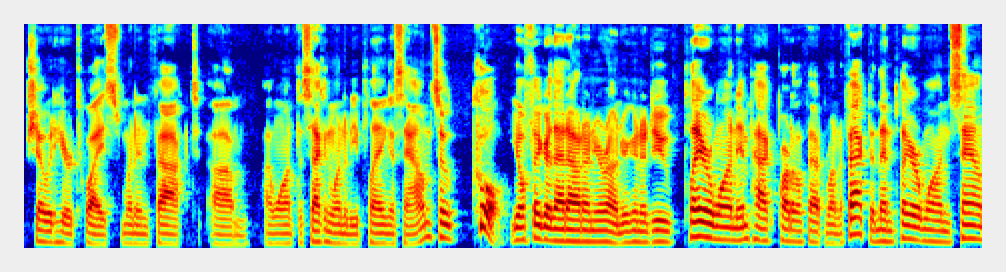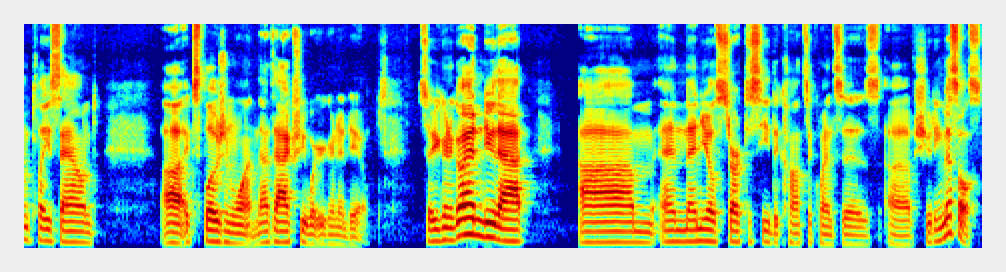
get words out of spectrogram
show it here twice when in fact um, I want the second one to be playing a sound. So cool, you'll figure that out on your own. You're going to do player one, impact, particle effect, run effect, and then player one, sound, play sound, uh, explosion one. That's actually what you're going to do. So you're going to go ahead and do that, um, and then you'll start to see the consequences of shooting missiles.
